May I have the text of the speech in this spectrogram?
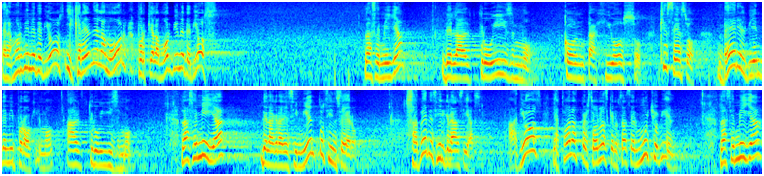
El amor viene de Dios y creen en el amor porque el amor viene de Dios. La semilla del altruismo contagioso. ¿Qué es eso? Ver el bien de mi prójimo, altruismo. La semilla del agradecimiento sincero. Saber decir gracias a Dios y a todas las personas que nos hacen mucho bien. La semilla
